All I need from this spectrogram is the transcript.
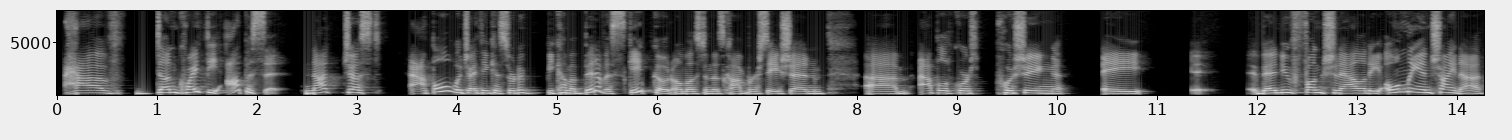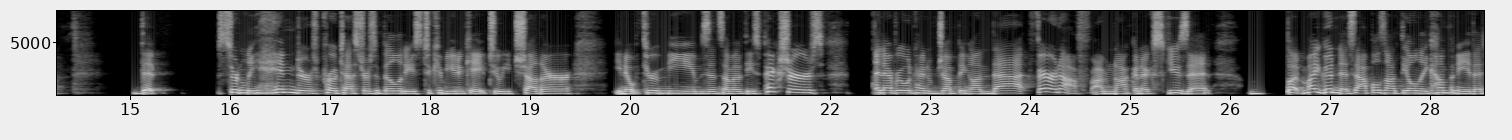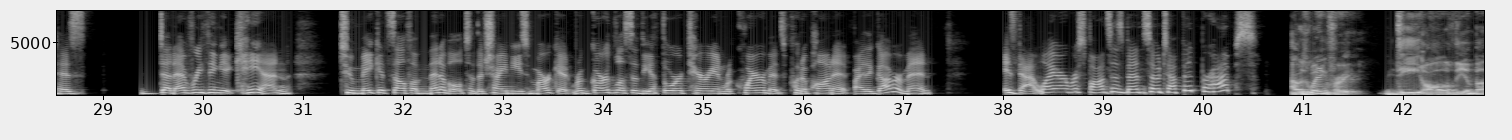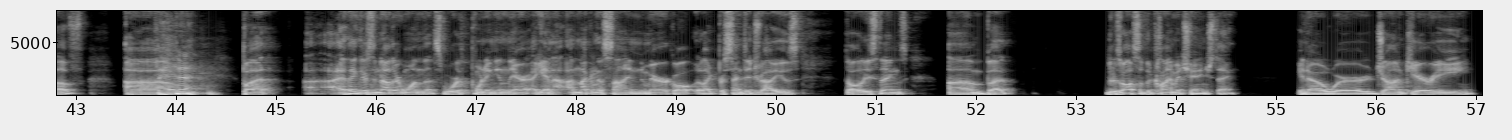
have done quite the opposite. Not just Apple, which I think has sort of become a bit of a scapegoat almost in this conversation. Um, Apple, of course, pushing a, a new functionality only in China that certainly hinders protesters' abilities to communicate to each other you know, through memes and some of these pictures and everyone kind of jumping on that. Fair enough. I'm not going to excuse it. But my goodness, Apple's not the only company that has done everything it can to make itself amenable to the Chinese market, regardless of the authoritarian requirements put upon it by the government. Is that why our response has been so tepid, perhaps? I was waiting for D, all of the above. Um, but I think there's another one that's worth pointing in there. Again, I'm not going to assign numerical like percentage values to all these things, um, but there's also the climate change thing. You know, where John Kerry,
